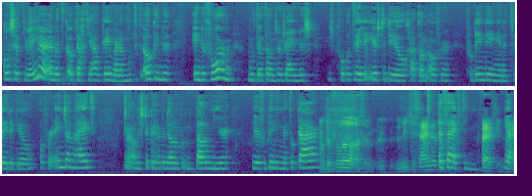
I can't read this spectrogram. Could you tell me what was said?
conceptueler. En dat ik ook dacht, ja oké, maar dan moet het ook in de, in de vorm moet dat dan zo zijn. Dus, dus bijvoorbeeld het hele eerste deel gaat dan over verbinding en het tweede deel over eenzaamheid. En al die stukken hebben dan op een bepaalde manier weer verbinding met elkaar. Want hoeveel als, eh, liedjes zijn het? En 15. 15. Ja. oh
